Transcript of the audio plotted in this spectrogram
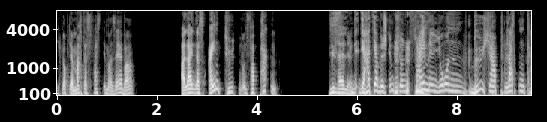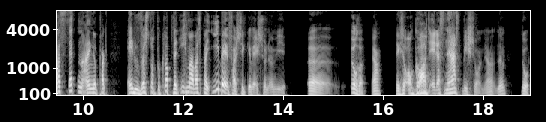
ich glaube, der macht das fast immer selber. Allein das Eintüten und Verpacken. Dieses, Hölle. der, hat ja bestimmt schon zwei Millionen Bücher, Platten, Kassetten eingepackt. Ey, du wirst doch bekloppt, wenn ich mal was bei Ebay verschicke, wäre ich schon irgendwie äh, irre, ja. Denk ich so, oh Gott, ey, das nervt mich schon, ja. Ne? So.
